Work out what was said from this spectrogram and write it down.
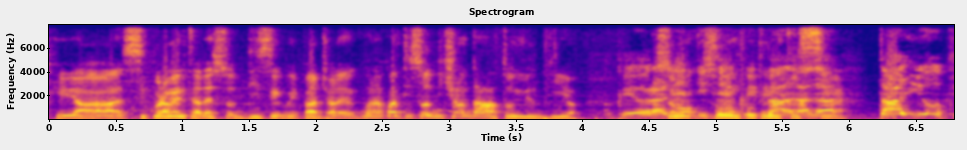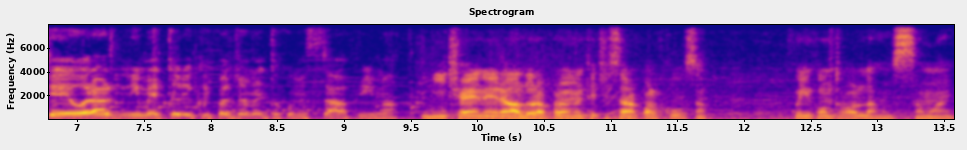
Che ah, sicuramente adesso disequipaggia. Guarda quanti soldi ci hanno dato, mio dio. Ok, ora Sono- le disequipa- sono allora, taglio che ora rimetto l'equipaggiamento come stava prima. Di cenere, allora probabilmente ci sarà qualcosa. Quindi controlla, non si sa mai.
